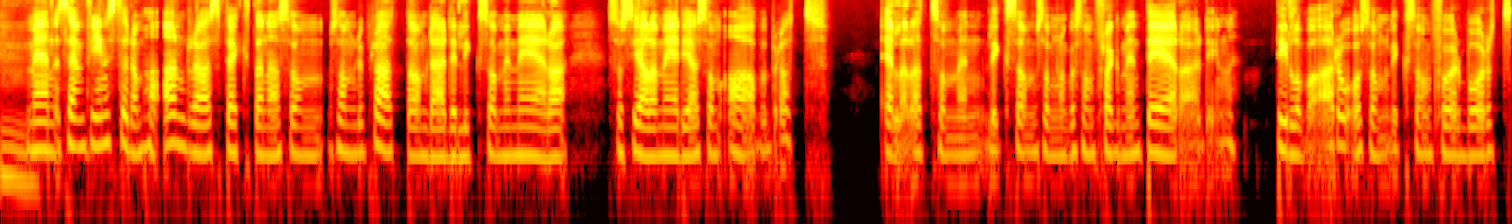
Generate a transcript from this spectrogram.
Men sen finns det de här andra aspekterna som, som du pratade om där det liksom är mera sociala medier som avbrott. Eller att som, en, liksom, som något som fragmenterar din tillvaro och som liksom för bort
